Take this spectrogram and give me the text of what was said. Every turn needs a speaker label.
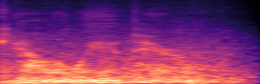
Speaker 1: Callaway Apparel.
